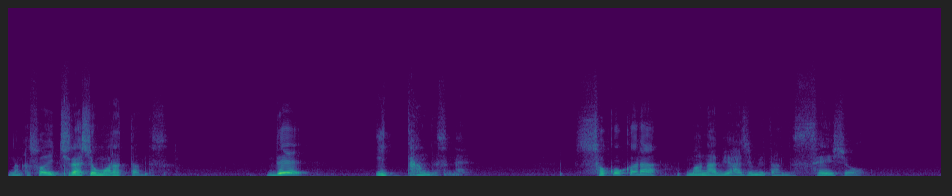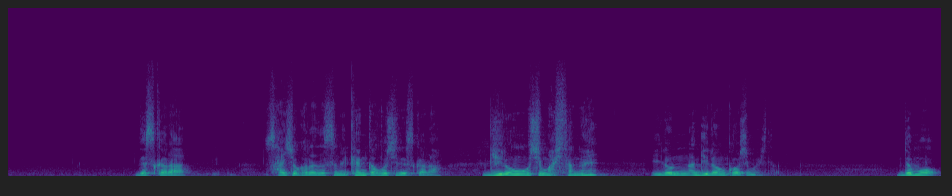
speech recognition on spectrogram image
なんかそういうチラシをもらったんです。で行ったんですね。そこから学び始めたんです聖書ですから最初からですね喧嘩腰ですから議論をしましたね。いろんな議論をしました。でも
